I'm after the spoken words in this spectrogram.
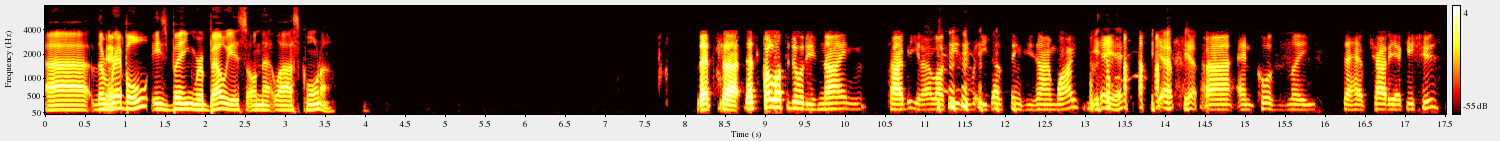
uh, the Yeah. Rebel is being rebellious on that last corner? That's uh, that's got a lot to do with his name, Toby. You know, like he's, he does things his own way. Yeah, yeah, yep, yep. Uh, and causes me to have cardiac issues.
